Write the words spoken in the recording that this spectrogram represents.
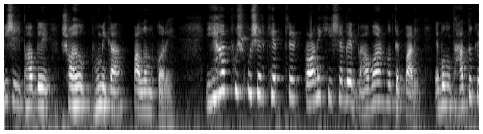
বিশেষভাবে সহায়ক ভূমিকা পালন করে। ইহা ফুসফুসের ক্ষেত্রে টনিক হিসেবে ব্যবহার হতে পারে এবং ধাতুকে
